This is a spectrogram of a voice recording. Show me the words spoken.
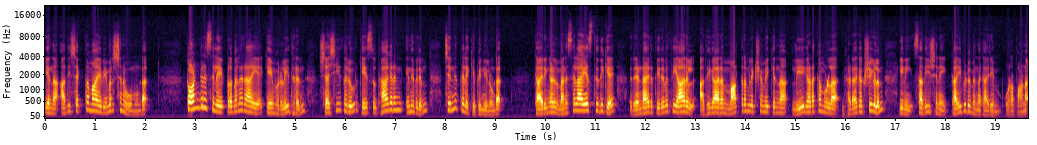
എന്ന അതിശക്തമായ വിമർശനവുമുണ്ട്. കോൺഗ്രസിലെ പ്രബലരായ കെ മുരളീധരൻ ശശി തരൂർ കെ സുധാകരൻ എന്നിവരും ചെന്നിത്തലയ്ക്ക് പിന്നിലുണ്ട്. കാര്യങ്ങൾ മനസ്സിലായ സ്ഥിതിക്ക് രണ്ടായിരത്തി ഇരുപത്തിയാറിൽ അധികാരം മാത്രം ലക്ഷ്യം വയ്ക്കുന്ന ലീഗ് അടക്കമുള്ള ഘടകകക്ഷികളും ഇനി സതീശനെ കൈവിടുമെന്ന കാര്യം ഉറപ്പാണ്.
